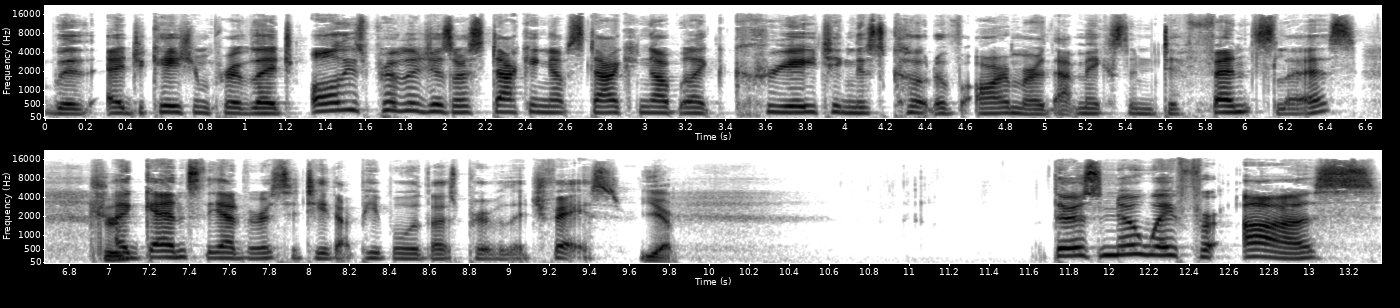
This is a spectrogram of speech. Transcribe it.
with education privilege. All these privileges are stacking up, stacking up, like creating this coat of armor that makes them defenseless True. against the adversity that people with less privilege face. Yep. There's no way for us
